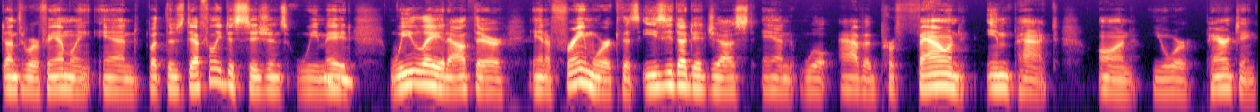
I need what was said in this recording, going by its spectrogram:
done through our family. And, but there's definitely decisions we made. Mm-hmm. We lay it out there in a framework that's easy to digest and will have a profound impact on your parenting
